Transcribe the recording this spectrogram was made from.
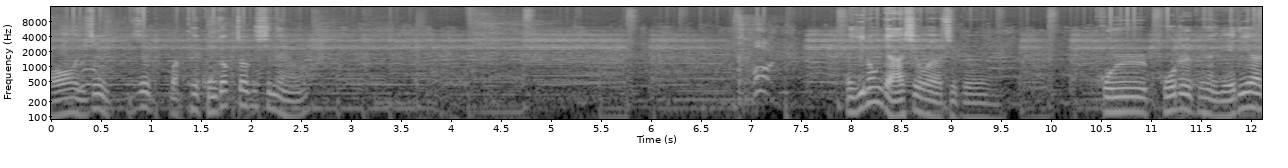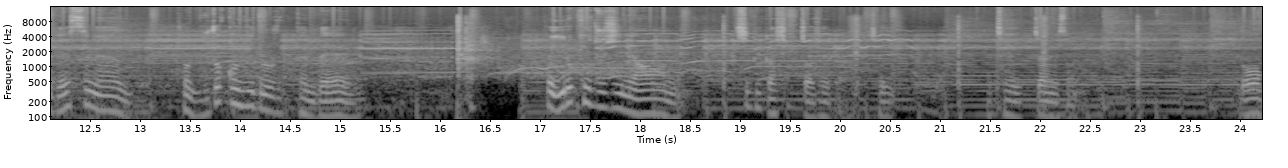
어, 이제 이제 막 되게 공격적이시네요. 이런 게 아쉬워요 지금. 볼 볼을 그냥 예리하게 했으면 전 무조건 휘두를 텐데. 그냥 이렇게 주시면 치기가 쉽죠 제가 제 제 입장에서는 너무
